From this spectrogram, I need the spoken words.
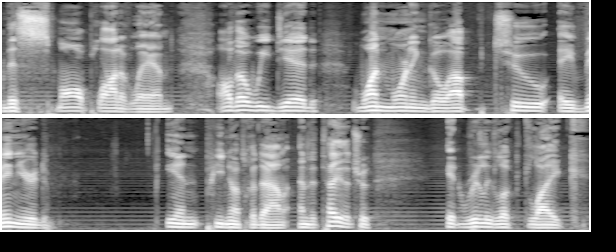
this small plot of land. Although we did one morning go up to a vineyard in Puy Notre Dame and to tell you the truth it really looked like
